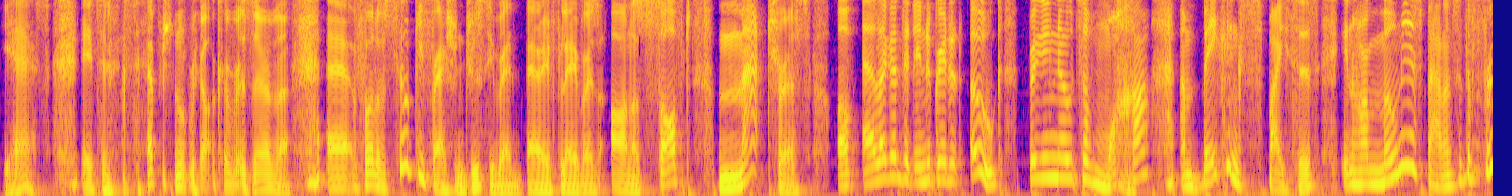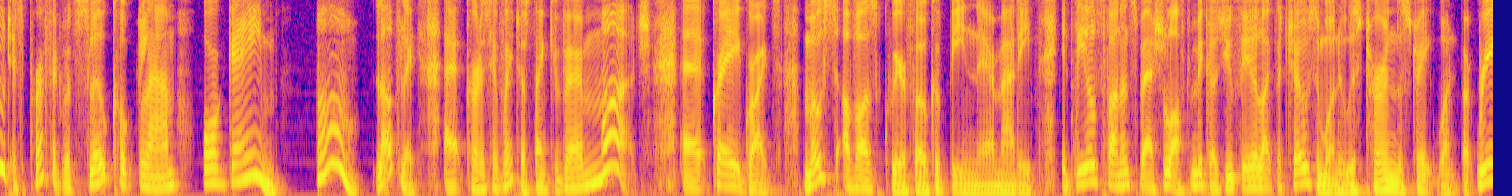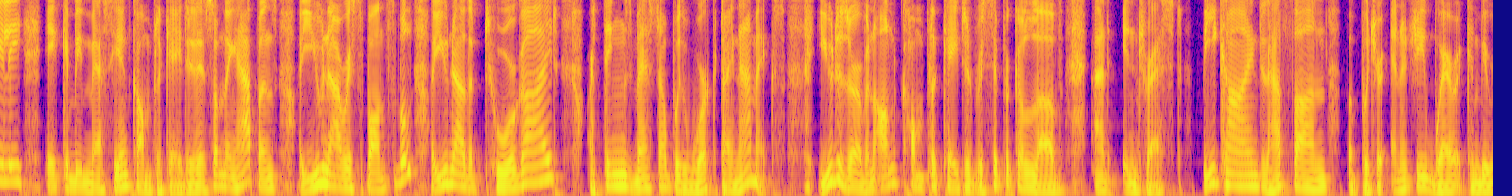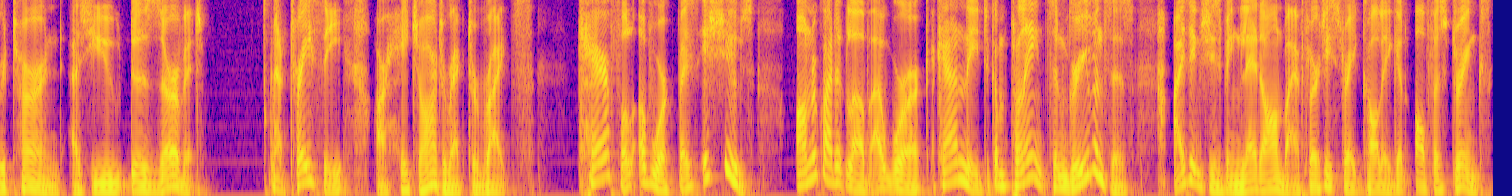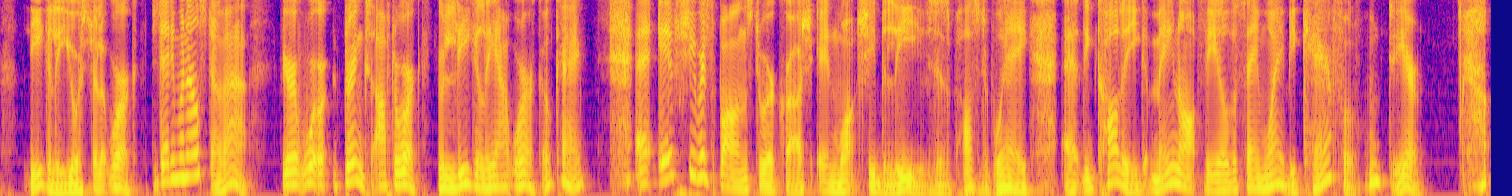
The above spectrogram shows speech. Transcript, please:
Yes, it's an exceptional Rioja Reserva, uh, full of silky fresh and juicy red berry flavours on a soft mattress of elegant and integrated oak, bringing notes of mocha and baking spices in harmonious balance with the fruit. It's perfect with slow cooked lamb or game. Oh, lovely. Uh, courtesy of Waitrose, thank you very much. Uh, Craig writes Most of us queer folk have been there, Maddie. It feels fun and special often because you feel like the chosen one who has turned the straight one. But really, it can be messy and complicated. If something happens, are you now responsible? Are you now the tour guide? Are things messed up with work dynamics? You deserve an uncomplicated reciprocal love and interest. Be kind and have fun, but put your energy where it can be returned as you deserve it. Now, Tracy, our HR director, writes Careful of workplace issues. Unrequited love at work can lead to complaints and grievances. I think she's being led on by a flirty straight colleague at office drinks. Legally, you're still at work. Did anyone else know that? If you're at work, drinks after work, you're legally at work. Okay. Uh, if she responds to her crush in what she believes is a positive way, uh, the colleague may not feel the same way. Be careful. Oh dear.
